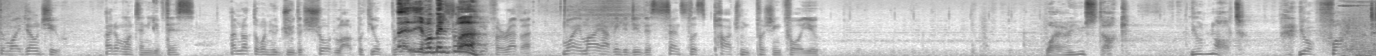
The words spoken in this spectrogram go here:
Then why don't you? I don't want any of this. I'm not the one who drew the short lot with your Vas-y, rebelle-toi! Why am I having to do this senseless parchment pushing for you? Why are you stuck? You're not. You're fired.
